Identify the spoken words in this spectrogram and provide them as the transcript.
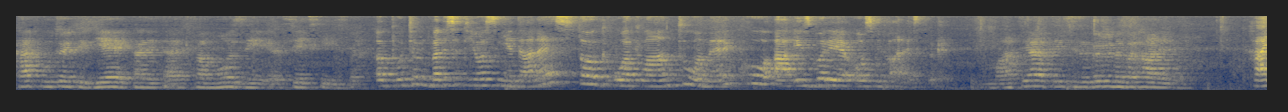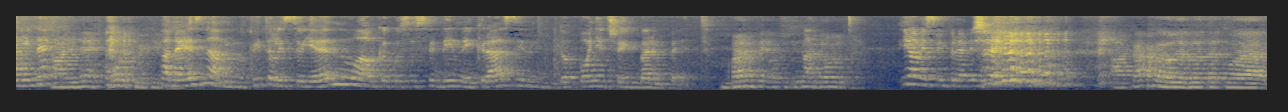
Kad putujete gdje, kad je taj famozni e, svjetski izbor? Putujem 28.11. u Atlantu, u Ameriku, a izbor je 8.12. Matija, ti si zadužena za haljinu. Haljine? Haljine, koliko ih? Pa ne znam, pitali su jednu, ali kako su svi divni i krasni, do ponjeće ih barem pet. Barem pet, hoće ti Ma. dovoljno. Ja mislim previše. A kakva je bila ta tvoja,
